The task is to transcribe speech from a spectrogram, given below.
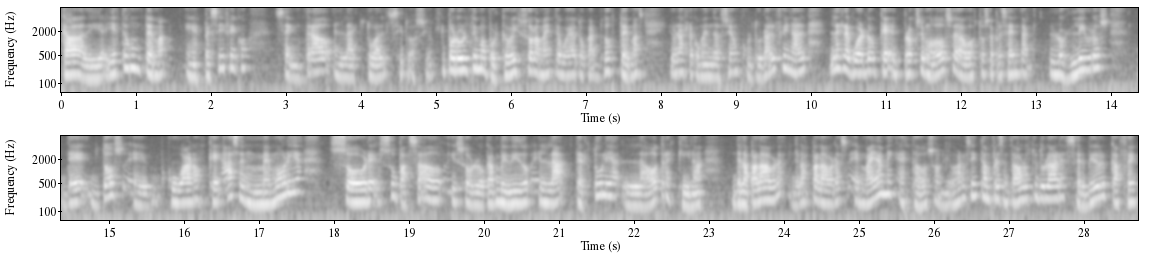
cada día. Y este es un tema en específico centrado en la actual situación. Y por último, porque hoy solamente voy a tocar dos temas y una recomendación cultural final, les recuerdo que el próximo 12 de agosto se presentan los libros de dos eh, cubanos que hacen memoria sobre su pasado y sobre lo que han vivido en la tertulia La otra esquina de la palabra, de las palabras en Miami, Estados Unidos. Ahora sí están presentados los titulares, servido el café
